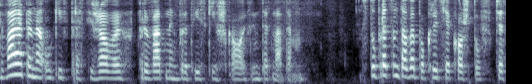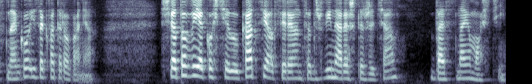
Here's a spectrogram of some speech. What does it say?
Dwa lata nauki w prestiżowych, prywatnych brytyjskich szkołach z internatem. Stuprocentowe pokrycie kosztów wczesnego i zakwaterowania. Światowej jakości edukacja otwierająca drzwi na resztę życia, bez znajomości.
